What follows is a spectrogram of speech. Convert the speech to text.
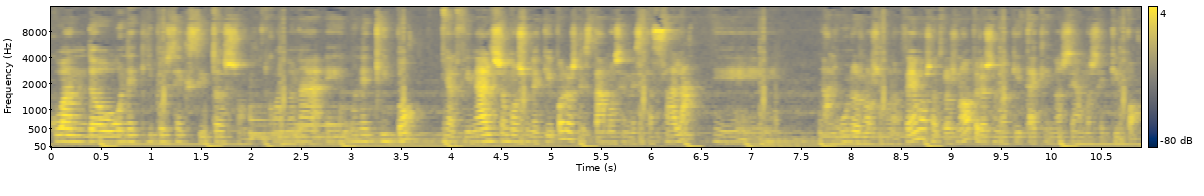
cuando un equipo es exitoso, cuando eh, un equipo, y al final somos un equipo los que estamos en esta sala, eh, algunos nos conocemos, otros no, pero eso no quita que no seamos equipo.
